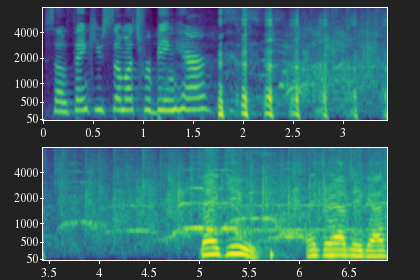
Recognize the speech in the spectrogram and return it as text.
So thank you so much for being here. Thank you. Thanks for having me, guys.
